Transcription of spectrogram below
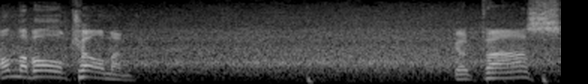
On the ball, Coleman. Good pass.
